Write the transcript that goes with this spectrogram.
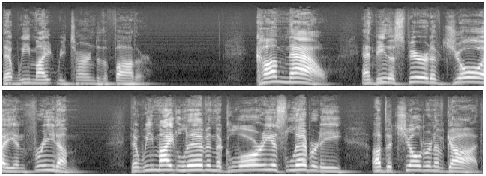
that we might return to the Father. Come now and be the spirit of joy and freedom, that we might live in the glorious liberty of the children of God.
